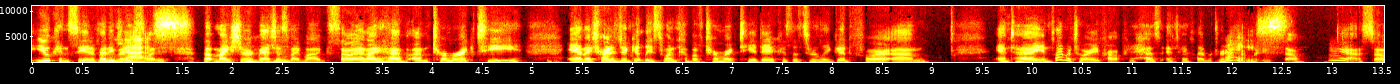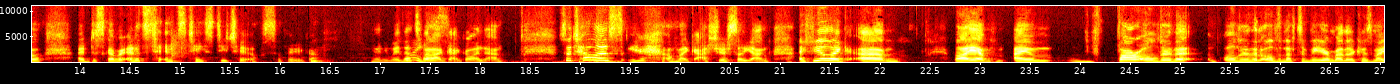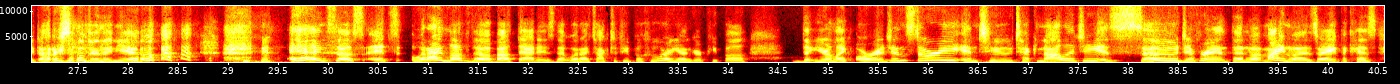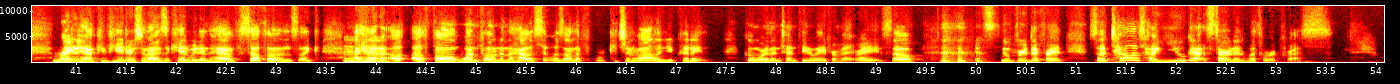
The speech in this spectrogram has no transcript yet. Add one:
you can see it if anybody's yes. but my shirt mm-hmm. matches my mug. So, and I have um, turmeric tea, and I try to drink at least one cup of turmeric tea a day because it's really good for um, anti-inflammatory property. It has anti-inflammatory nice. properties. So, yeah. So I discovered, and it's it's tasty too. So there you go. Anyway, that's nice. what I got going on. So tell us, you're oh my gosh, you're so young. I feel like um, well, I am. I am far older than older than old enough to be your mother because my daughter's older than you. and so it's what I love though about that is that when I talk to people who are younger people, that your like origin story into technology is so different than what mine was, right? Because right. we didn't have computers when I was a kid. We didn't have cell phones. Like mm-hmm. I had mm-hmm. a, a phone, one phone in the house. It was on the kitchen wall, and you couldn't go more than 10 feet away from it, right? So it's super different. So tell us how you got started with WordPress.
